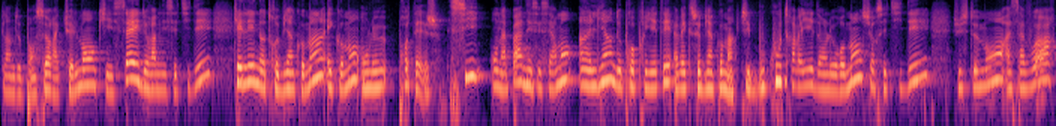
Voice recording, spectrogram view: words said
plein de penseurs actuellement qui essayent de ramener cette idée, quel est notre bien commun et comment on le protège. Si on n'a pas nécessairement un lien de propriété avec ce bien commun. J'ai beaucoup travaillé dans le roman sur cette idée, justement, à savoir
